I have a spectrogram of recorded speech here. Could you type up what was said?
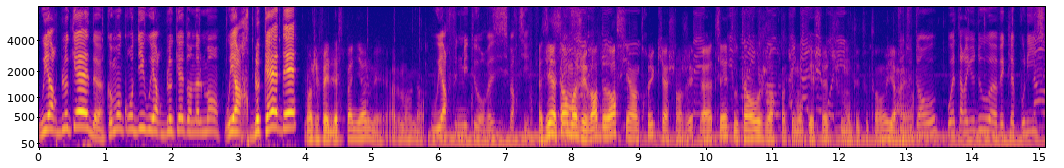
We are blocked. Comment qu'on dit we are blocked en allemand? We are blocked, eh? Moi, j'ai fait de l'espagnol, mais allemand, non. We are fait demi-tour, vas-y, c'est parti. Vas-y, attends, moi, je vais voir dehors s'il y a un truc qui a changé. Bah, tu sais, tout en haut, genre, quand tu montes l'échelle, je peux monter tout en haut, y a rien. tout en haut? What are you do avec la police?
